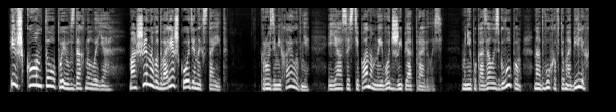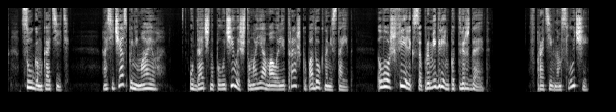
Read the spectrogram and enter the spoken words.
«Пешком топаю», — вздохнула я. «Машина во дворе Шкодиных стоит». К Розе Михайловне я со Степаном на его джипе отправилась. Мне показалось глупым на двух автомобилях цугом катить. А сейчас понимаю, удачно получилось, что моя малолитражка под окнами стоит — Ложь Феликса про мигрень подтверждает. В противном случае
